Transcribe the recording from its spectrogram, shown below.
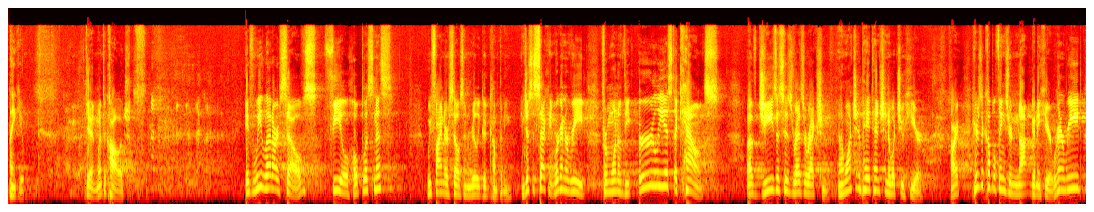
Thank you. Again, went to college. If we let ourselves feel hopelessness, we find ourselves in really good company. In just a second, we're going to read from one of the earliest accounts of Jesus' resurrection. And I want you to pay attention to what you hear. All right? Here's a couple things you're not going to hear. We're going to read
